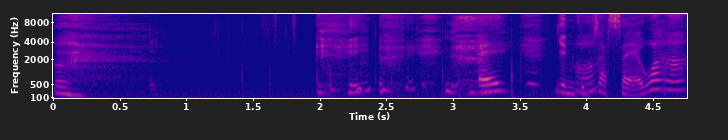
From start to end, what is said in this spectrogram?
Ê nhìn cũng sạch sẽ quá ha.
